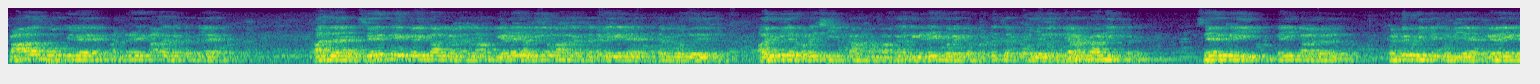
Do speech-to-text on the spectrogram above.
காலப்போக்கிலே அன்றைய காலகட்டத்தில் அந்த செயற்கை கை கால்கள் எல்லாம் எடை அதிகமாக இருந்த நிலையிலே தற்போது அறிவியல் வளர்ச்சியின் காரணமாக அது இடை குறைக்கப்பட்டு தற்போது எலக்ட்ரானிக் செயற்கை கை கால்கள் கண்டுபிடிக்கக்கூடிய நிலையில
